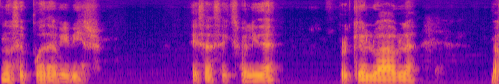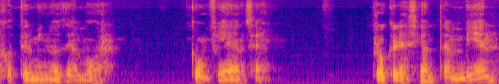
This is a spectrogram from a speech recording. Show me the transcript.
no se pueda vivir esa sexualidad, porque lo habla bajo términos de amor, confianza, procreación también,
